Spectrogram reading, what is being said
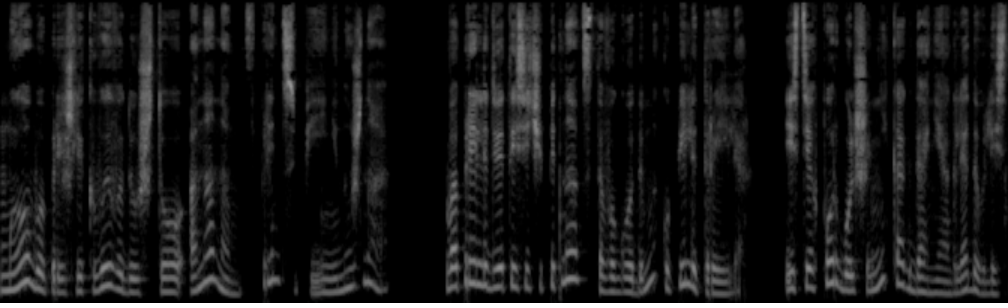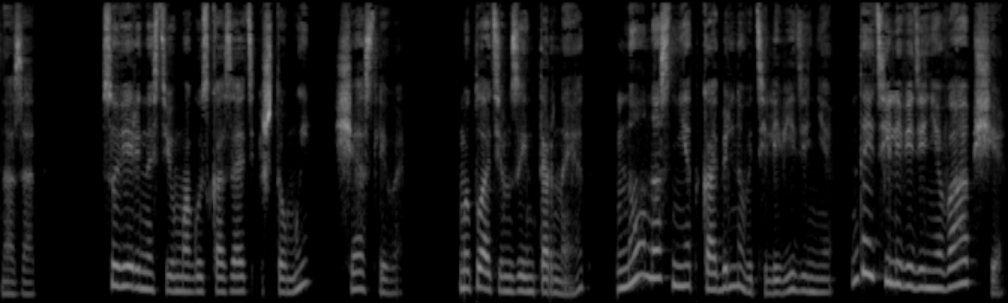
мы оба пришли к выводу, что она нам, в принципе, и не нужна. В апреле 2015 года мы купили трейлер и с тех пор больше никогда не оглядывались назад. С уверенностью могу сказать, что мы счастливы. Мы платим за интернет, но у нас нет кабельного телевидения, да и телевидения вообще.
